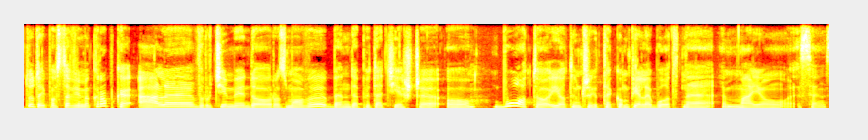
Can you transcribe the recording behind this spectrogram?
Tutaj postawimy kropkę, ale wrócimy do rozmowy. Będę pytać jeszcze o błoto i o tym, czy te kąpiele błotne mają sens.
